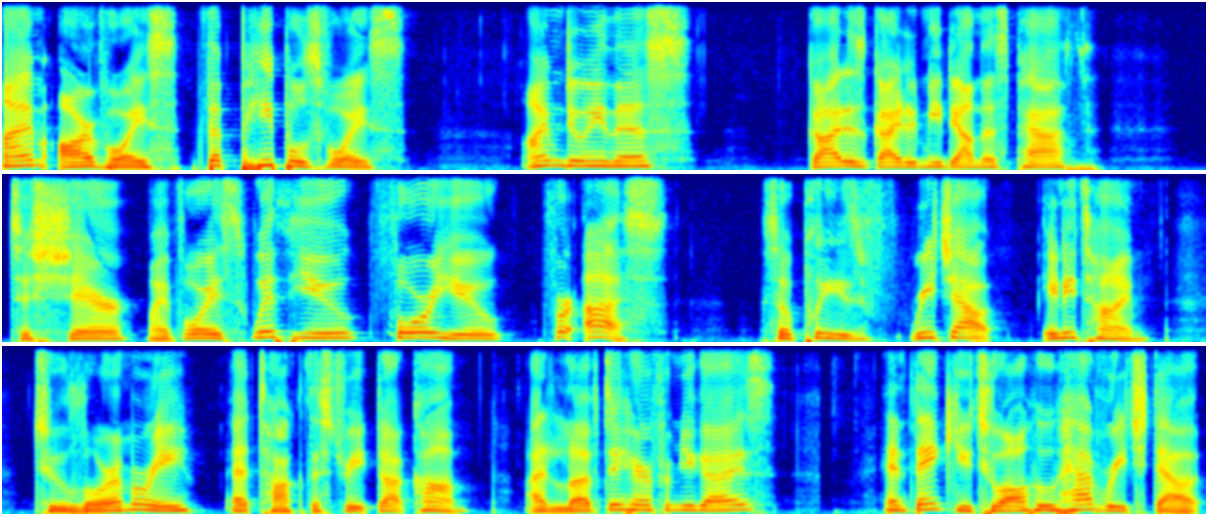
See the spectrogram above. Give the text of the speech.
I'm our voice, the people's voice. I'm doing this. God has guided me down this path to share my voice with you, for you, for us. So please reach out anytime to Laura Marie at talkthestreet.com. I'd love to hear from you guys. And thank you to all who have reached out.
